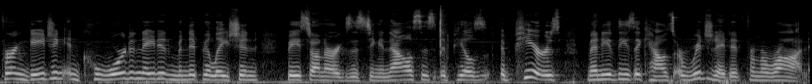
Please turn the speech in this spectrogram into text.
for engaging in coordinated manipulation based on our existing analysis. It appeals, appears many of these accounts originated from Iran.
